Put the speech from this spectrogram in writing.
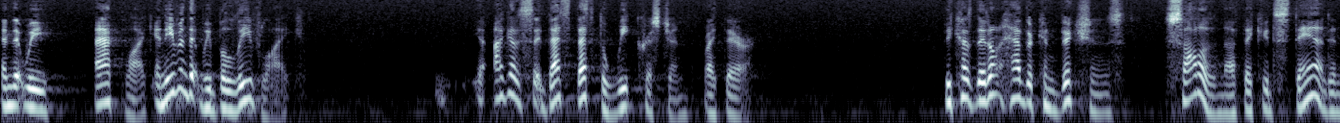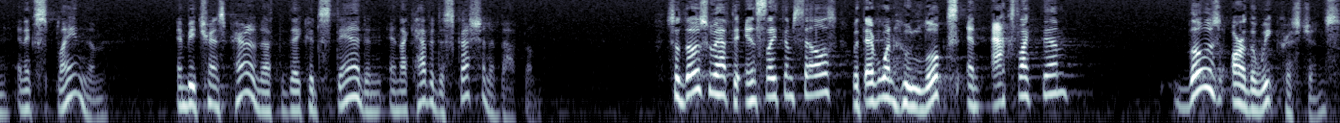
and that we act like and even that we believe like, I got to say, that's, that's the weak Christian right there. Because they don't have their convictions solid enough they could stand and, and explain them and be transparent enough that they could stand and, and like have a discussion about them. So those who have to insulate themselves with everyone who looks and acts like them, those are the weak Christians,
